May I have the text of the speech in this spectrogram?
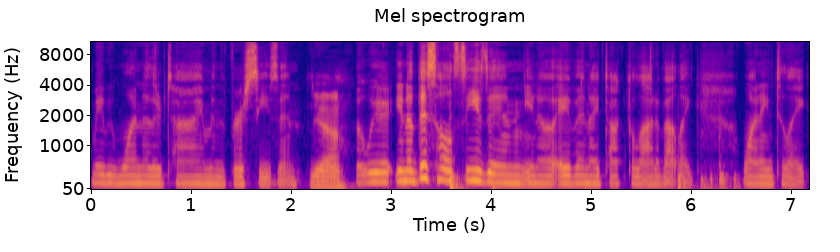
maybe one other time in the first season. yeah, But we're, you know, this whole season, you know, Ava and I talked a lot about like wanting to like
